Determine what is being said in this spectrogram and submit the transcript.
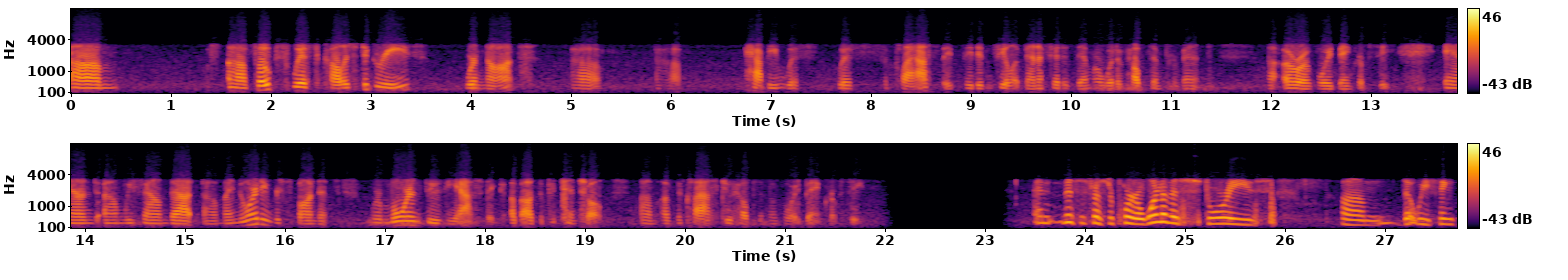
Um, uh, folks with college degrees were not uh, uh, happy with with the class. They, they didn't feel it benefited them or would have helped them prevent uh, or avoid bankruptcy. And um, we found that uh, minority respondents were more enthusiastic about the potential um, of the class to help them avoid bankruptcy. And this is Professor Porter. One of the stories um, that we think,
